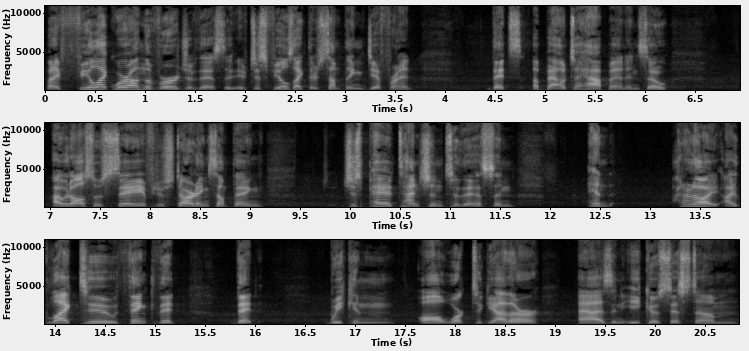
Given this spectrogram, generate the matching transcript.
but I feel like we're on the verge of this. It just feels like there's something different that's about to happen. And so, I would also say if you're starting something, just pay attention to this and and I don't know. I, I'd like to think that that we can all work together as an ecosystem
